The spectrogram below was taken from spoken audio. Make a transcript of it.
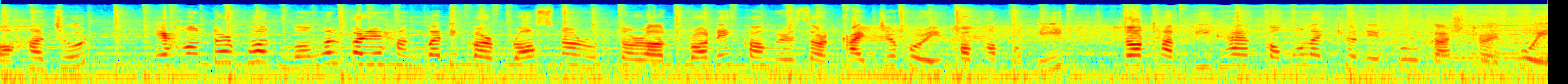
মহাজোঁট? এই সন্দৰ্ভত মঙলবাৰে সাংবাদিকৰ প্ৰশ্নৰ উত্তৰত প্ৰদেশ কংগ্ৰেছৰ কাৰ্যকৰী সভাপতি তথা বিধায়ক কমলাক্ষ দেৱ পুৰকাষ্ঠই কৈ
